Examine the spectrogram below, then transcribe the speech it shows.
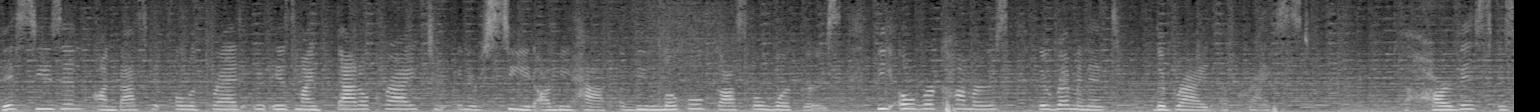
This season on Basketful of Bread, it is my battle cry to intercede on behalf of the local gospel workers the overcomers, the remnant, the bride of Christ. The harvest is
